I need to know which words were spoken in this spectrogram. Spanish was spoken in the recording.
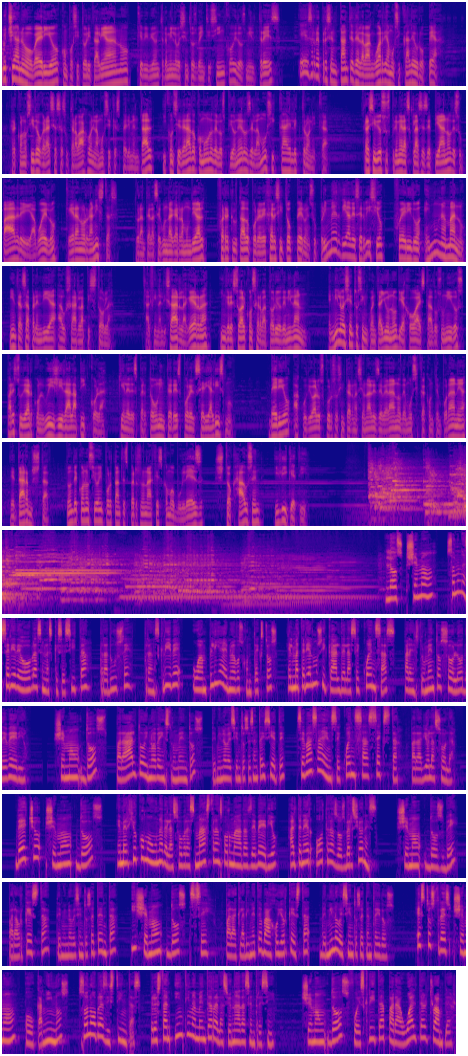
Luciano Oberio, compositor italiano que vivió entre 1925 y 2003, es representante de la vanguardia musical europea, reconocido gracias a su trabajo en la música experimental y considerado como uno de los pioneros de la música electrónica. Recibió sus primeras clases de piano de su padre y abuelo, que eran organistas. Durante la Segunda Guerra Mundial fue reclutado por el ejército, pero en su primer día de servicio fue herido en una mano mientras aprendía a usar la pistola. Al finalizar la guerra, ingresó al Conservatorio de Milán. En 1951 viajó a Estados Unidos para estudiar con Luigi Dalla Piccola, quien le despertó un interés por el serialismo. Berio acudió a los cursos internacionales de verano de música contemporánea de Darmstadt, donde conoció importantes personajes como Boulez, Stockhausen y Ligeti. Los Chemons son una serie de obras en las que se cita, traduce, transcribe o amplía en nuevos contextos el material musical de las secuencias para instrumentos solo de Berio. Chemont 2 para alto y nueve instrumentos, de 1967, se basa en secuencia sexta para viola sola. De hecho, Chemont II emergió como una de las obras más transformadas de Berio al tener otras dos versiones, Chemont 2B para orquesta de 1970 y Chemont 2C para clarinete bajo y orquesta de 1972. Estos tres Chemont o caminos son obras distintas, pero están íntimamente relacionadas entre sí. Chemont 2 fue escrita para Walter Trampler.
